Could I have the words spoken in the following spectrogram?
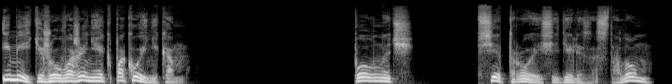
Имейте же уважение к покойникам!» полночь все трое сидели за столом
